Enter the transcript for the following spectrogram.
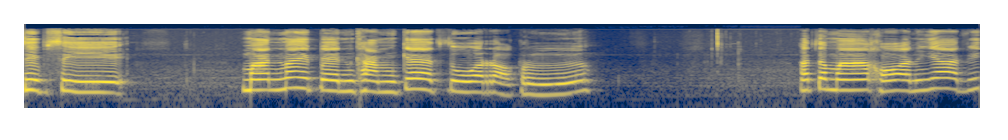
สิบสี่มันไม่เป็นคำแก้ตัวหรอกหรืออาตมาขออนุญาตวิ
